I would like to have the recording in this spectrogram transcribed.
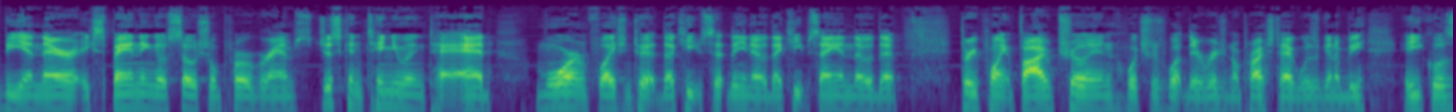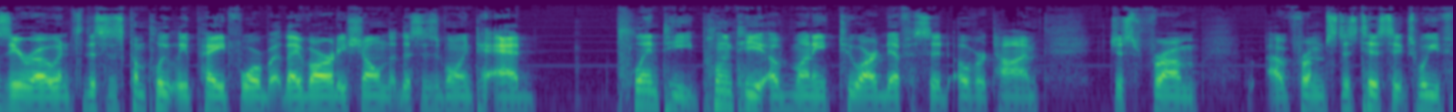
be in there, expanding of social programs, just continuing to add more inflation to it. They keep you know they keep saying though that 3.5 trillion, which was what the original price tag was going to be, equals zero, and this is completely paid for. But they've already shown that this is going to add plenty, plenty of money to our deficit over time, just from uh, from statistics we've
